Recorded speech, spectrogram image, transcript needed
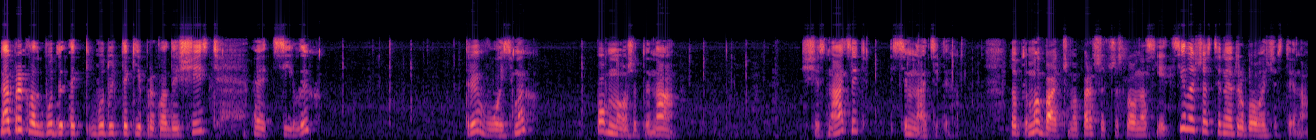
Наприклад, будуть такі приклади 6 е, цілих 3 восьмих помножити на 16 сімнадцятих. Тобто ми бачимо, перше число у нас є ціла частина і дробова частина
